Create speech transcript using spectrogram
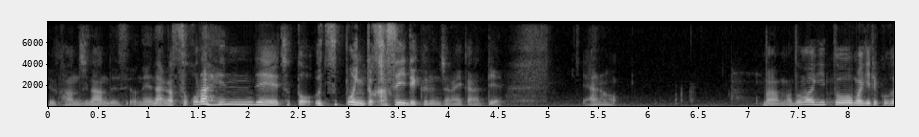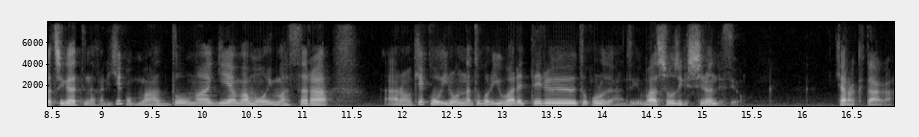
いう感じなんですよね。なんかそこら辺でちょっと打つポイント稼いでくるんじゃないかなって。あの、まあ、窓マギと紛れ子が違うって中で結構窓マギはまあもう今更、あの、結構いろんなところ言われてるところであるんですけど、まあ正直死ぬんですよ。キャラクターが。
